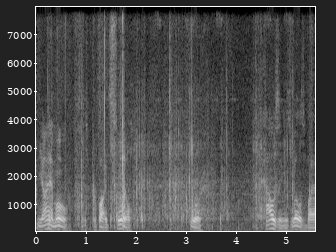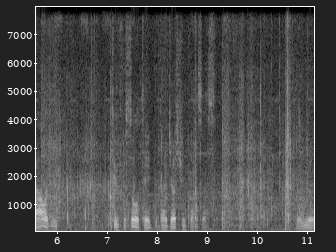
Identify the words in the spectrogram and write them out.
The IMO provides soil for housing as well as biology to facilitate the digestion process. A really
